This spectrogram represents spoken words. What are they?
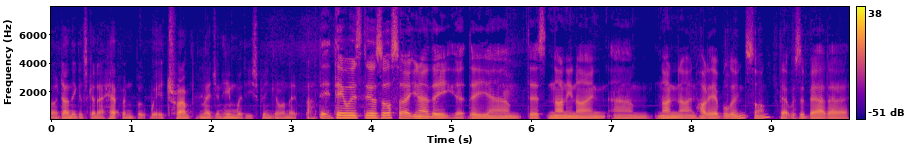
I don't think it's going to happen, but where Trump, imagine him with his finger on that button. There, there was there was also you know the the um, there's 99, um, 99 hot air balloons song that was about a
